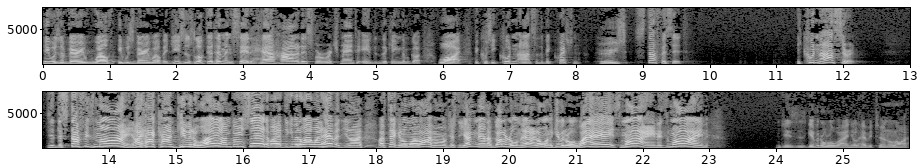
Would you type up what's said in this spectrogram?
he was a very wealth, he was very wealthy. Jesus looked at him and said, How hard it is for a rich man to enter the kingdom of God. Why? Because he couldn't answer the big question whose stuff is it? He couldn't answer it. He said, The stuff is mine. I, I, can't give it away. I'm very sad. If I have to give it away, I won't have it. You know, I, have taken all my life. I'm just a young man. I've got it all now. I don't want to give it all away. It's mine. It's mine. And Jesus says, Give it all away and you'll have eternal life.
